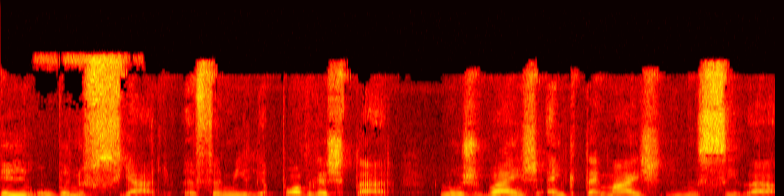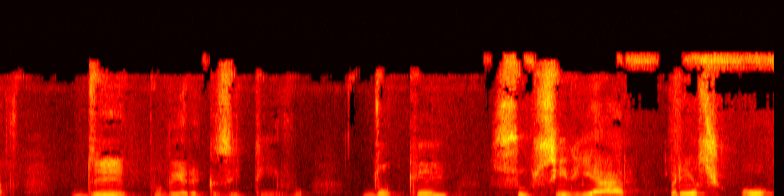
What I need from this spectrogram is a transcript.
que o beneficiário, a família, pode gastar nos bens em que tem mais necessidade de poder aquisitivo, do que subsidiar preços ou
